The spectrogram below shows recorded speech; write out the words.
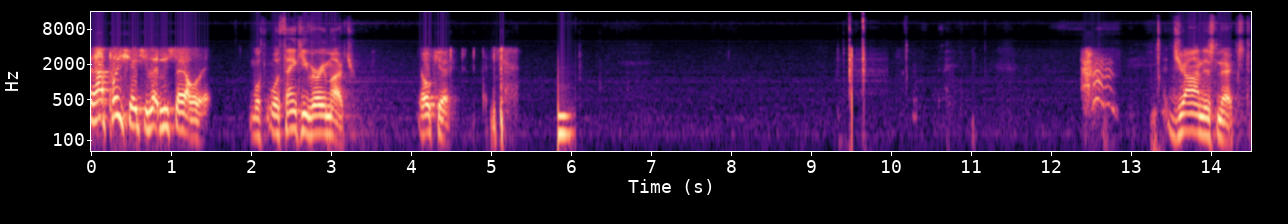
And I appreciate you letting me say all that. Well, well, thank you very much. Okay. John is next.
